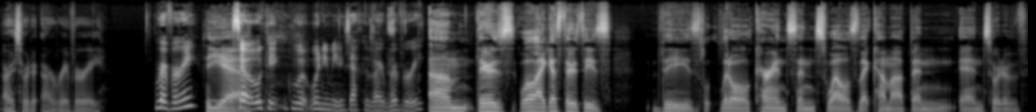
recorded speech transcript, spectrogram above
are sort of are rivery. Rivery? Yeah. So, okay, what, what do you mean exactly by rivery? Um, there's well, I guess there's these these little currents and swells that come up and and sort of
